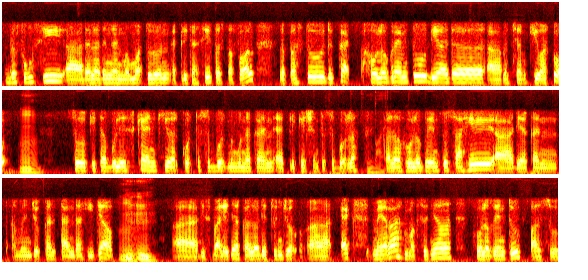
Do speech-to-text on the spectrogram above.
berfungsi uh, adalah dengan memuat turun aplikasi first of all. Lepas tu dekat hologram tu dia ada uh, macam QR code. Hmm. So kita boleh scan QR code tersebut menggunakan application tersebut lah. Kalau hologram tu sahih, uh, dia akan uh, menunjukkan tanda hijau. Hmm. Uh, di sebaliknya kalau dia tunjuk uh, X merah maksudnya hologram tu palsu.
